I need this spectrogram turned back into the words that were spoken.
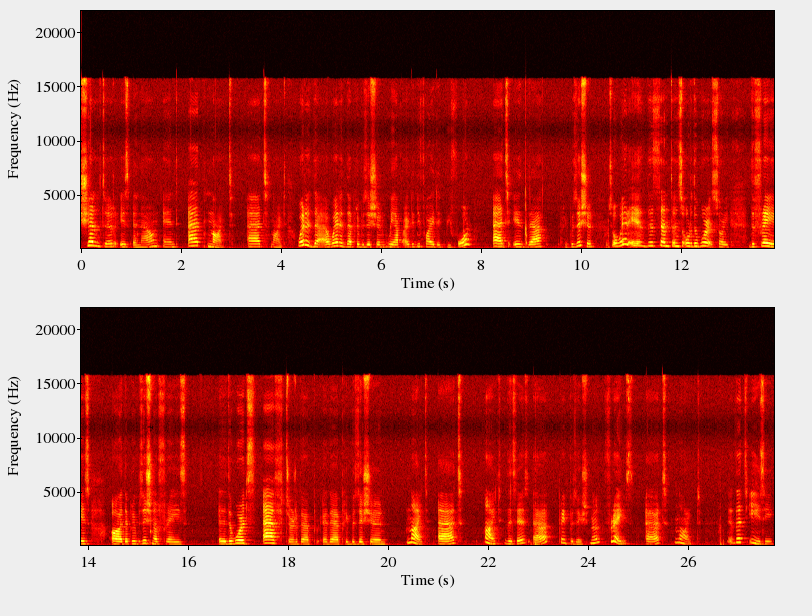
Shelter is a noun and at night. At night. Where did the uh, where did the preposition? We have identified it before. At is the preposition. So where is the sentence or the word? Sorry, the phrase, uh, the prepositional phrase, uh, the words after the uh, the preposition night. At night. This is a prepositional phrase. At night. Is that easy?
